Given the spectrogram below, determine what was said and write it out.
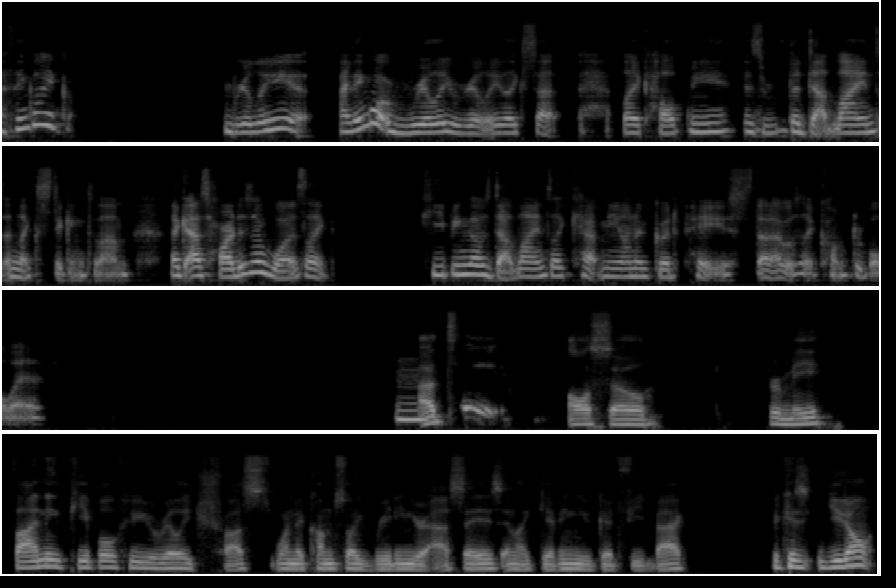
I think like really I think what really really like set like helped me is the deadlines and like sticking to them. Like as hard as it was, like keeping those deadlines like kept me on a good pace that I was like comfortable with. Mm, I'd say also for me, finding people who you really trust when it comes to like reading your essays and like giving you good feedback because you don't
